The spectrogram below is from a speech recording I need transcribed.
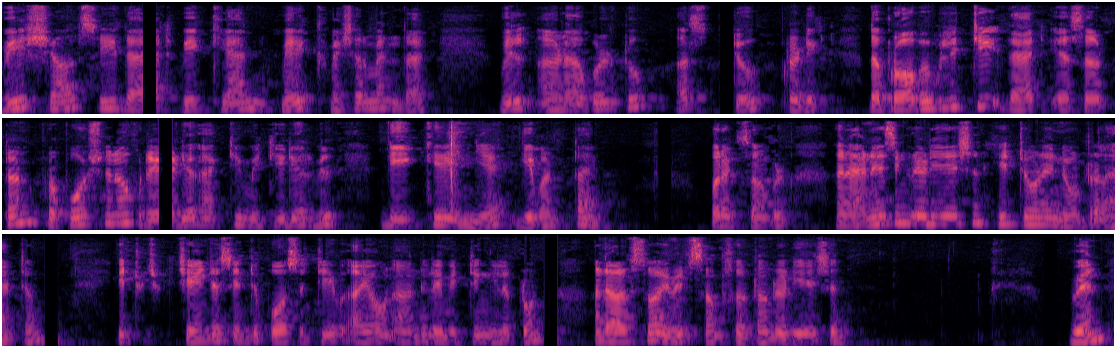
We shall see that we can make measurement that will enable to us to predict the probability that a certain proportion of radioactive material will decay in a given time. For example, an ionizing radiation hit on a neutral atom, it changes into positive ion and limiting electron and also emits some certain radiation. When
